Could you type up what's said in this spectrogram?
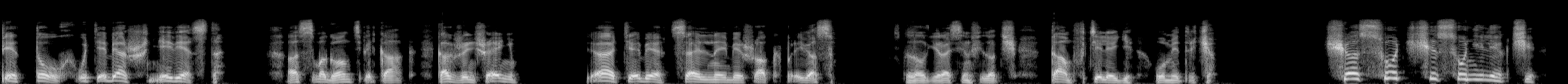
петух, у тебя ж невеста! А самогон теперь как? Как женьшенем? Я тебе цельный мешок привез!» — сказал Герасим Федотович. «Там, в телеге у Митрича». «Час от часу не легче!» —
